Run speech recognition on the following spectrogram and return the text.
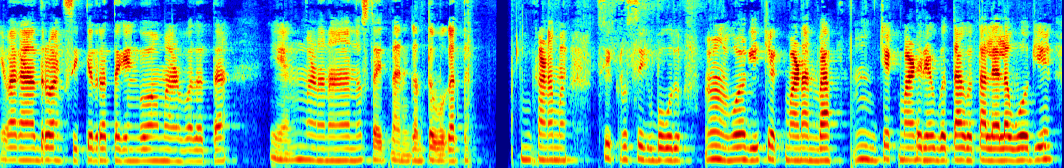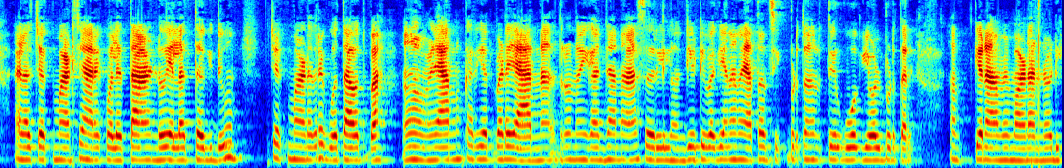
ಇವಾಗಾದರೂ ಹಂಗೆ ಸಿಕ್ಕಿದ್ರೆ ಹೆಂಗೋ ಮಾಡ್ಬೋದತ್ತ? ಹೆಂಗೆ ಮಾಡೋಣ ಅನ್ನಿಸ್ತೈತೆ ನನಗಂತೂ ಹೋಗತ್ತೆ. ಸಿಕ್ಕರು ಸಿಗ್ಬೋದು. ಹ್ಞೂ ಹೋಗಿ ಚೆಕ್ ಮಾಡೋಣ ಬಾ. ಹ್ಞೂ ಚೆಕ್ ಮಾಡಿದ್ರೆ ಗೊತ್ತಾಗುತ್ತೆ? ಅಲ್ಲೆಲ್ಲ ಹೋಗಿ ಎಲ್ಲ ಚೆಕ್ ಮಾಡಿಸಿ ಯಾರೇ ಕೊಲೆ ತಗೊಂಡು ಎಲ್ಲ ತೆಗೆದು ಚೆಕ್ ಮಾಡಿದ್ರೆ ಗೊತ್ತಾಗುತ್ತೆ ಬಾ. ಹ್ಞೂ ಯಾರನ್ನ ಕರೆಯೋದು ಬೇಡ ಯಾರನ್ನಾದ್ರೂ ಈಗ ಜನ ಸರಿ ಇಲ್ಲ ಒಂದು ಇವಾಗ ಏನಾರ ಯಾತನ ಸಿಕ್ಬಿಡ್ತಾನೆ ತಿರ್ಗಿ ಹೋಗಿ ಹೇಳ್ಬಿಡ್ತಾರೆ. ಅದಕ್ಕೆ ನಾವೇ ಮಾಡೋಣ ನೋಡಿ.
